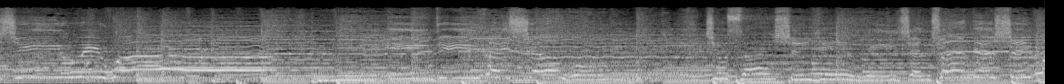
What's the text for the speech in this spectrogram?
心里话。你一定还想我，就算是夜里辗转的时候，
